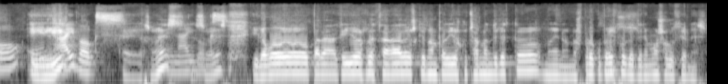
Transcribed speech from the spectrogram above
O en iVox. Eso es, eso es. Y luego, para aquellos rezagados que no han podido escucharlo en directo, bueno, no os preocupéis porque tenemos soluciones.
